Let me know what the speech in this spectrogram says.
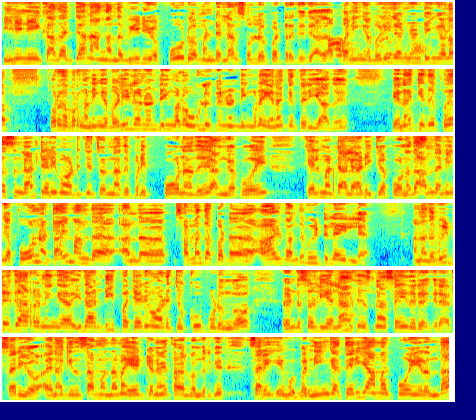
இனி நீ கதைச்சா நாங்க அந்த வீடியோ போடுவோம் எல்லாம் சொல்லப்பட்டிருக்கு அது அப்ப நீங்க வெளியில நின்றீங்களோ? பாருங்க பாருங்க நீங்க வெளியில நின்றீங்களோ உள்ளுக்கு நின்றீங்களோ எனக்கு தெரியாது. எனக்கு இது பர்சனலா டெலிஃபோன் அடிச்சு சொன்னது. இப்படி போனது அங்க போய் ஹெல்மெட்டால அடிக்க போனது. அந்த நீங்க போன டைம் அந்த அந்த சம்பந்தப்பட்ட ஆள் வந்து வீட்டுல இல்ல. ஆனால் அந்த வீட்டுக்காரரை நீங்கள் இதாண்டி இப்போ டெலிஃபோன் அடித்து கூப்பிடுங்க என்று சொல்லி எல்லாம் கிருஷ்ணா செய்திருக்கிறார். சரியோ? எனக்கு இது சம்பந்தமாக ஏற்கனவே தகவல் வந்திருக்கு. சரி இப்போ நீங்கள் தெரியாமல் போயிருந்தா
